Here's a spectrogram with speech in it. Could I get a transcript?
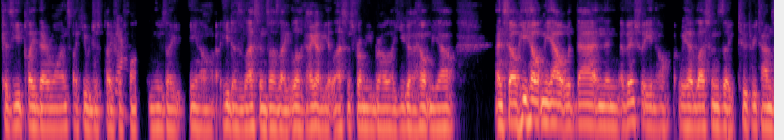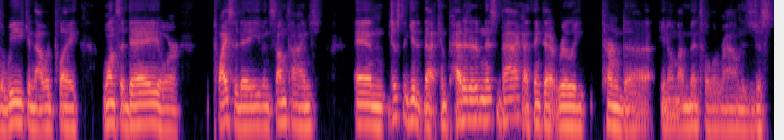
because he played there once like he would just play for yeah. fun and he was like you know he does lessons i was like look i got to get lessons from you bro like you got to help me out and so he helped me out with that and then eventually you know we had lessons like two three times a week and i would play once a day or twice a day, even sometimes. And just to get that competitiveness back, I think that really turned uh, you know my mental around is just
